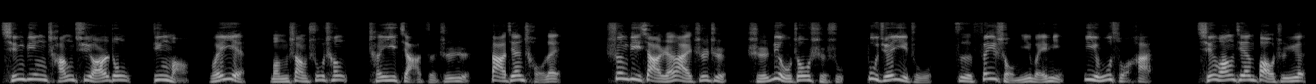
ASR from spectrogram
秦兵长驱而东，丁卯为夜。猛上书称：“臣以甲子之日，大奸丑类。顺陛下仁爱之志，使六州士庶不绝一主，自非守迷为命，亦无所害。”秦王坚报之曰：“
